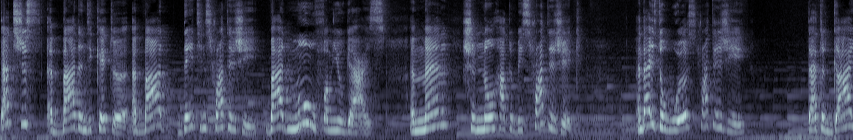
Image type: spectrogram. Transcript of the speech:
That's just a bad indicator, a bad dating strategy, bad move from you guys. A man should know how to be strategic. And that is the worst strategy that a guy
